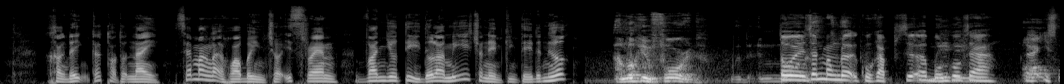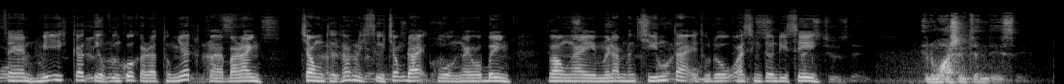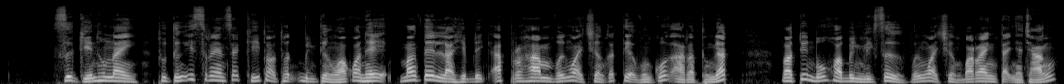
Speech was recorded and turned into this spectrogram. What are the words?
khẳng định các thỏa thuận này sẽ mang lại hòa bình cho Israel và nhiều tỷ đô la Mỹ cho nền kinh tế đất nước. Tôi rất mong đợi cuộc gặp giữa bốn quốc gia là Israel, Mỹ, các tiểu vương quốc Ả Rập Thống Nhất và Bahrain trong thời khắc lịch sử trọng đại của Ngày Hòa Bình vào ngày 15 tháng 9 tại thủ đô Washington, D.C. Dự kiến hôm nay, Thủ tướng Israel sẽ ký thỏa thuận bình thường hóa quan hệ mang tên là Hiệp định Abraham với Ngoại trưởng các tiểu vương quốc Ả Rập Thống Nhất và tuyên bố hòa bình lịch sử với Ngoại trưởng Bahrain tại Nhà Trắng.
